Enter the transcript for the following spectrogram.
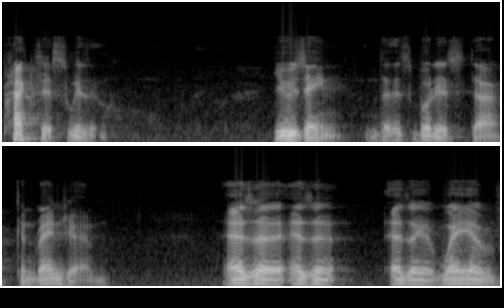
practice with using this Buddhist uh, convention as a as a as a way of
